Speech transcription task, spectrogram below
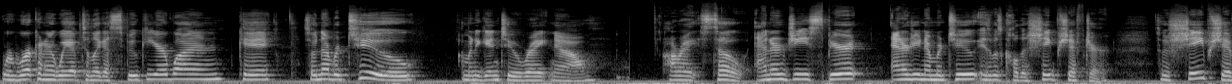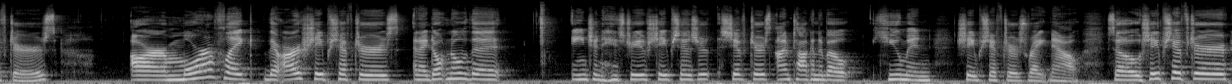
we're working our way up to like a spookier one. Okay. So number two, I'm gonna get into right now. All right, so energy, spirit energy number two is what's called a shapeshifter. So shapeshifters are more of like there are shapeshifters, and I don't know the ancient history of shapeshifters. I'm talking about human shapeshifters right now. So shapeshifter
